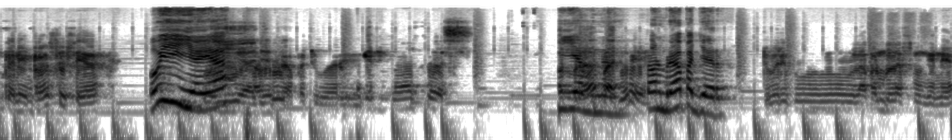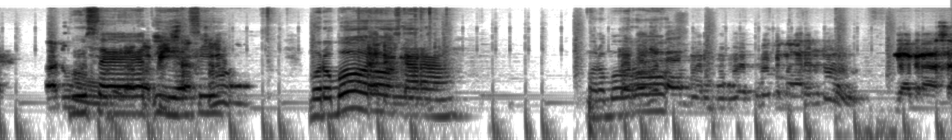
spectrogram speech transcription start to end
Guns N' Roses ya. Oh iya ya. Iya, jadi berapa dua ribu? Roses. Iya benar. Tahun berapa Jer? 2018 mungkin ya. Aduh. Buset, berapa iya sih. Boro-boro Aduh. sekarang. Boro-boro. tahun 2020 kemarin tuh nggak kerasa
